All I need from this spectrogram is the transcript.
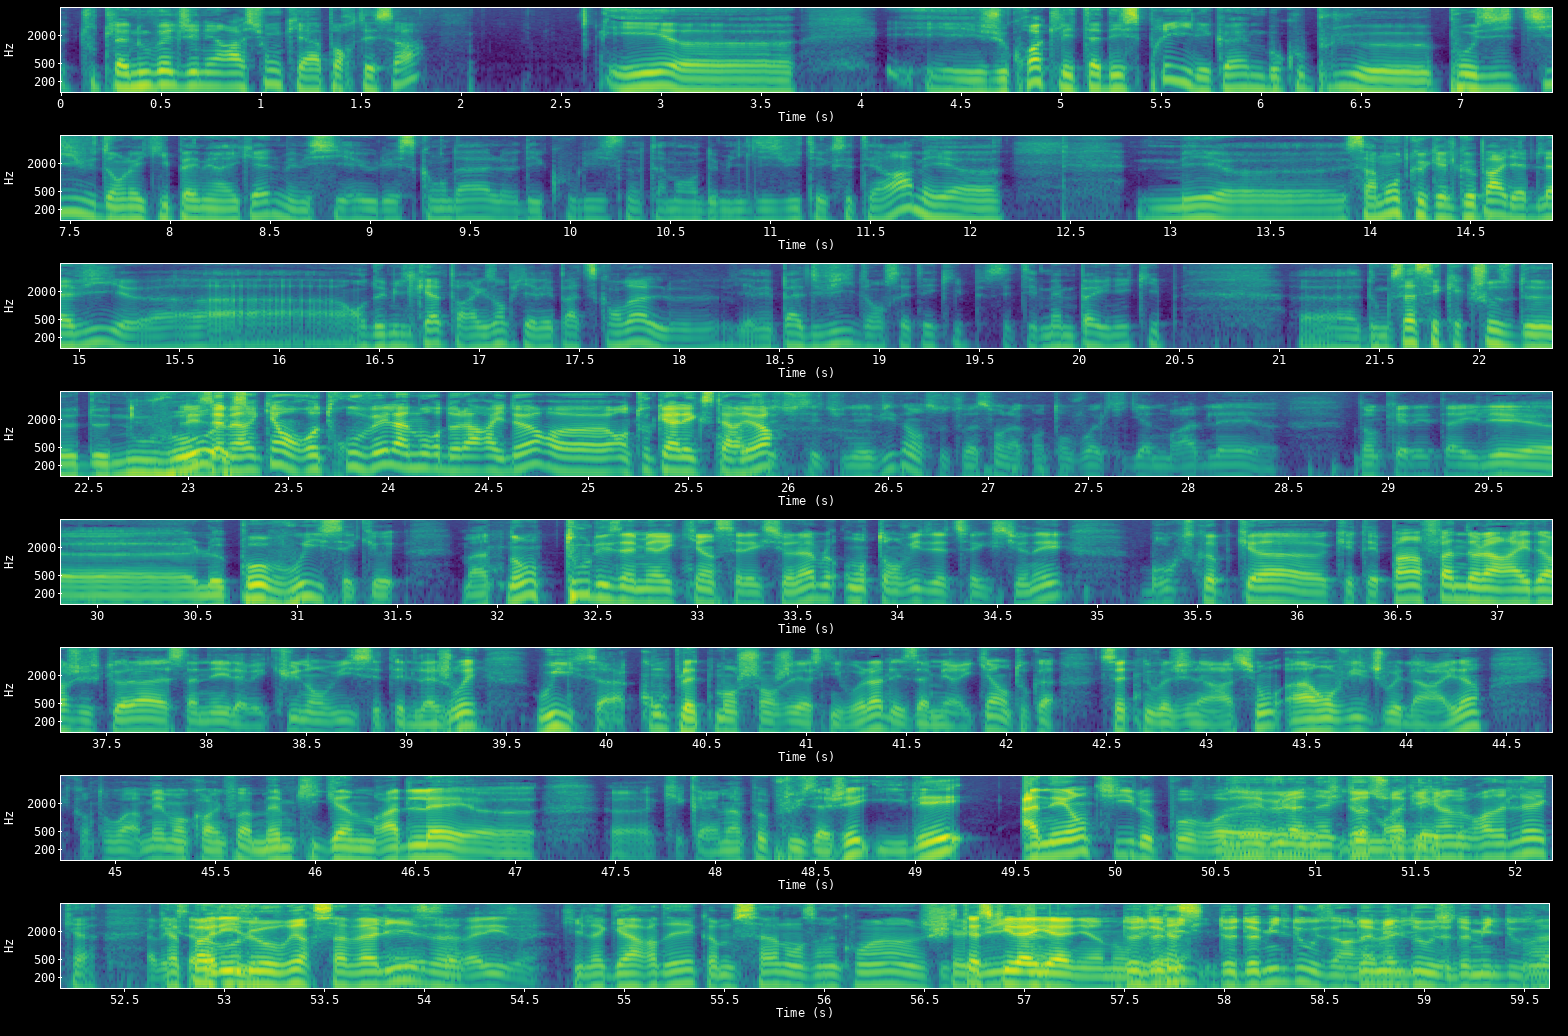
toute la nouvelle génération qui a apporté ça. Et, et, je crois que l'état d'esprit, il est quand même beaucoup plus positif dans l'équipe américaine, même s'il y a eu les scandales des coulisses, notamment en 2018, etc. Mais, mais euh, ça montre que quelque part il y a de la vie. Euh, en 2004 par exemple, il n'y avait pas de scandale, il n'y avait pas de vie dans cette équipe. C'était même pas une équipe. Euh, donc ça c'est quelque chose de, nouveau. Les Américains ont retrouvé l'amour de la Ryder, en tout cas à l'extérieur. Oh, c'est une évidence de toute façon là quand on voit Keegan Bradley dans quel état il est, le pauvre, oui, c'est que maintenant tous les Américains sélectionnables ont envie d'être sélectionnés. Brooks Kopka, qui n'était pas un fan de la Ryder jusque-là, cette année, il avait qu'une envie, c'était de la jouer. Oui, ça a complètement changé à ce niveau-là. Les Américains, en tout cas cette nouvelle génération, a envie de jouer de la Ryder. Et quand on voit, même encore une fois, même Keegan Bradley, euh, euh, qui est quand même un peu plus âgé, il est anéanti le pauvre. Vous avez vu euh, l'anecdote sur Keegan Bradley qui n'a pas voulu ouvrir sa valise, qu'il a gardé comme ça dans un coin jusqu'à ce qu'il la gagne. Hein, de, 2012, 2012. 2012.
